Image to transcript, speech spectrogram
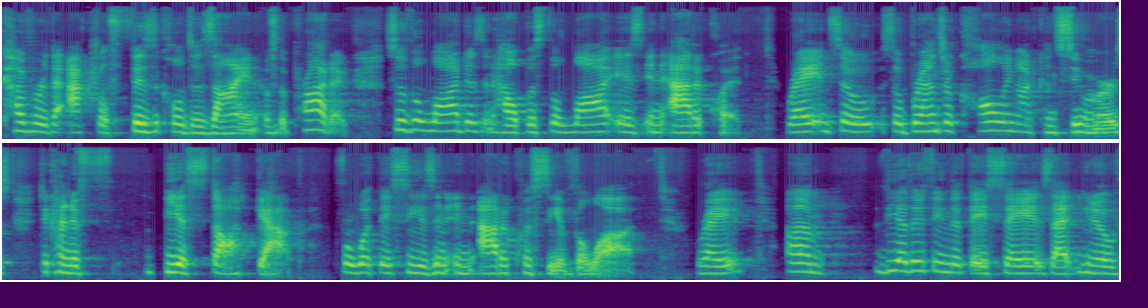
cover the actual physical design of the product. So the law doesn't help us. The law is inadequate, right? And so so brands are calling on consumers to kind of be a stopgap for what they see as an inadequacy of the law, right? Um, the other thing that they say is that you know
